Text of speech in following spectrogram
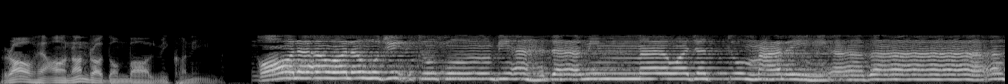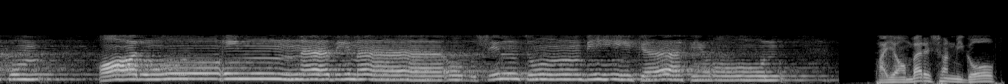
راه آنان را دنبال می‌کنیم. قال اولو جئتكم بأهدا مما وجدتم عليه آباءكم قالوا إنا بما أرسلتم به كافرون. پیامبرشان می‌گفت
